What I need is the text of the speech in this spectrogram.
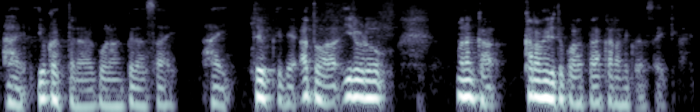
はい、よかったらご覧ください。はい。というわけで、あとはいろいろ、まあ、なんか絡めるところあったら絡んでくださいって感じ。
